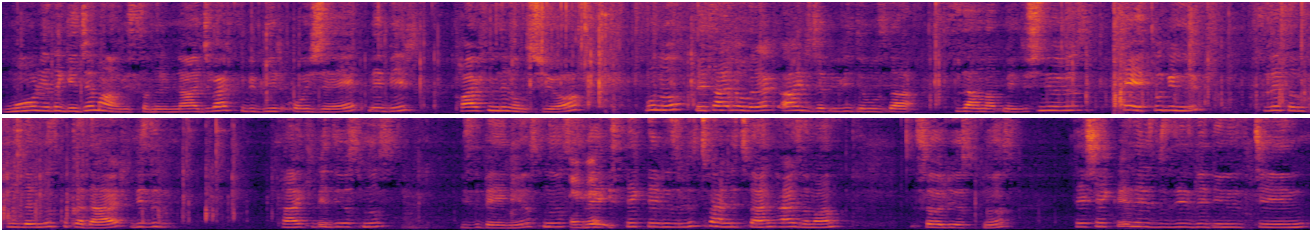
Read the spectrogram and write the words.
mor ya da gece mavi sanırım lacivert gibi bir oje ve bir parfümden oluşuyor. Bunu detaylı olarak ayrıca bir videomuzda size anlatmayı düşünüyoruz. Evet bugünlük size tanıtımlarımız bu kadar. Bizi takip ediyorsunuz. Bizi beğeniyorsunuz Evet. ve isteklerinizi lütfen lütfen her zaman söylüyorsunuz. Teşekkür ederiz bizi izlediğiniz için.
